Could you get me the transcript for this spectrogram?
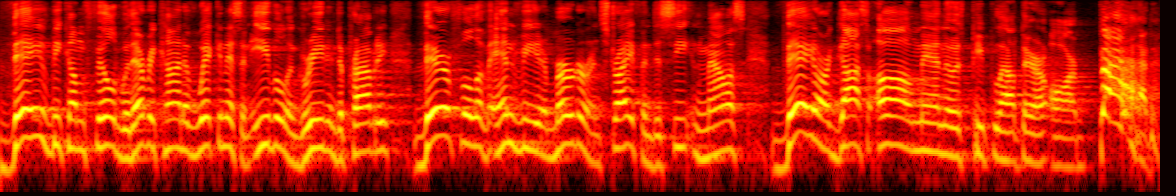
They've become filled with every kind of wickedness and evil and greed and depravity. They're full of envy and murder and strife and deceit and malice. They are gossip. Oh man, those people out there are bad.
